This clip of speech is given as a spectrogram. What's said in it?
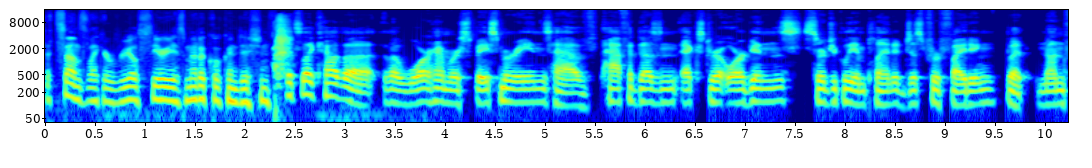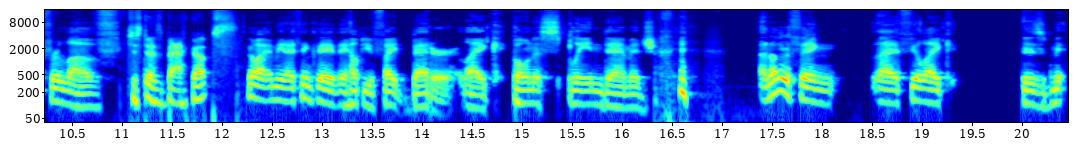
That sounds like a real serious medical condition. It's like how the, the Warhammer Space Marines have half a dozen extra organs surgically implanted just for fighting, but none for love. Just as backups. No, I mean, I think they, they help you fight better, like bonus spleen damage. Another thing that I feel like is may-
